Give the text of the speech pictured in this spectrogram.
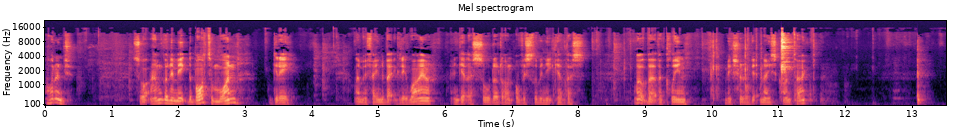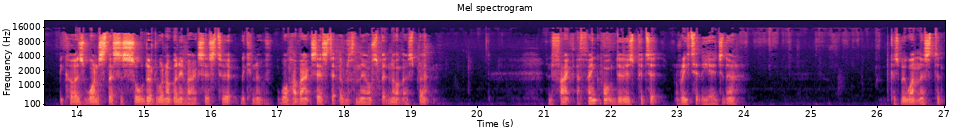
orange. So I'm going to make the bottom one grey. Let me find a bit of grey wire and get this soldered on. Obviously we need to give this a little bit of a clean, make sure we get nice contact because once this is soldered, we're not going to have access to it. We can have, we'll have access to everything else, but not this bit. In fact, I think what we'll do is put it right at the edge there. Because we want this to,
